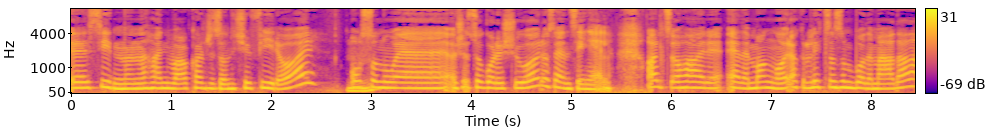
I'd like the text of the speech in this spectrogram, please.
eh, siden han var kanskje sånn 24 år. Og så, er, så går det sju år, og så er den singel. Altså har, er det mange år, akkurat litt sånn som både meg og deg,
